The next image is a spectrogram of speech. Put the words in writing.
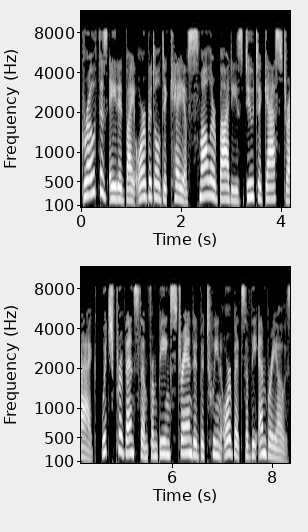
Growth is aided by orbital decay of smaller bodies due to gas drag, which prevents them from being stranded between orbits of the embryos.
